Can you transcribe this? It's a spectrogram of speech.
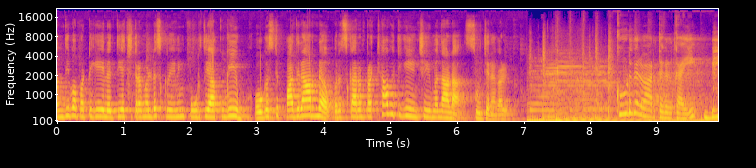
അന്തിമ പട്ടികയിലെത്തിയ ചിത്രങ്ങളുടെ സ്ക്രീനിംഗ് പൂർത്തിയാക്കുകയും ഓഗസ്റ്റ് പതിനാറിന് പുരസ്കാരം പ്രഖ്യാപിക്കുകയും ചെയ്യുമെന്നാണ് സൂചനകൾ. കൂടുതൽ വാർത്തകൾക്കായി ബി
